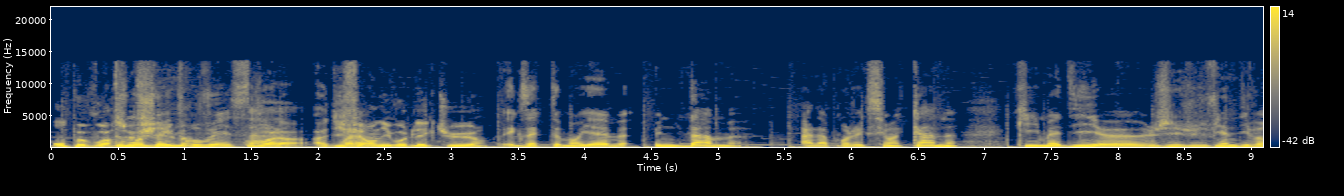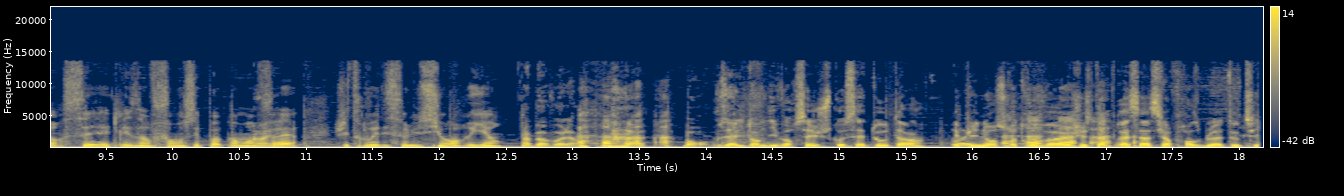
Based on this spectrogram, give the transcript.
on peut voir Tout ce monde va y film. trouver ça. Voilà, à différents Voilà. niveaux de lecture. Exactement. Il y a même une dame à la projection à Cannes qui m'a dit euh, j'ai- je viens de divorcer avec les enfants, on sait pas comment Ouais. faire. J'ai trouvé des solutions en riant. Ah bah voilà. bon, vous avez le temps de divorcer jusqu'au 7 août. Hein. Et Oui. puis nous, on se retrouve euh, juste après ça sur France Bleu. À tout de suite.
